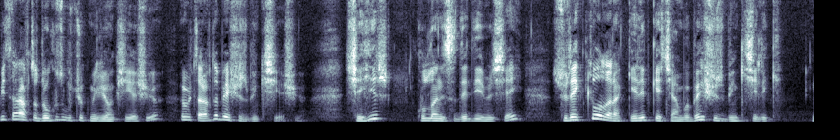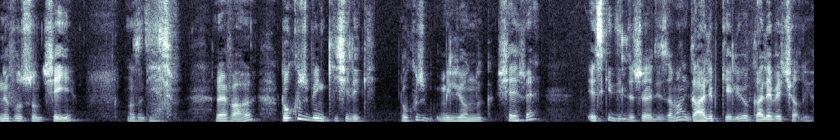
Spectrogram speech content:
Bir tarafta 9,5 milyon kişi yaşıyor, öbür tarafta 500 bin kişi yaşıyor. Şehir kullanıcısı dediğimiz şey sürekli olarak gelip geçen bu 500 bin kişilik nüfusun şeyi nasıl diyelim refahı 9 bin kişilik 9 milyonluk şehre eski dilde söylediği zaman galip geliyor, galebe çalıyor.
